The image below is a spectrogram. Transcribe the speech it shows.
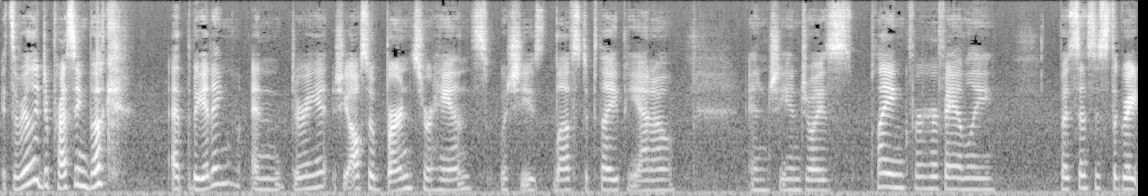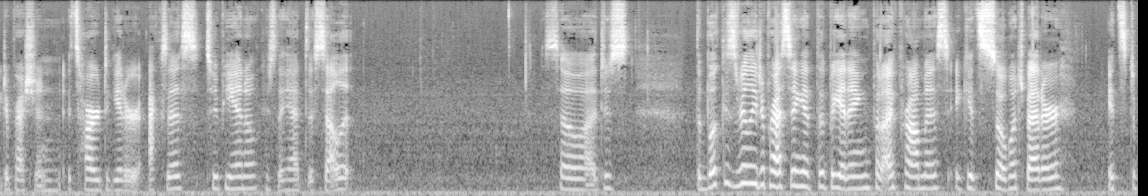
It's a really depressing book at the beginning and during it. She also burns her hands, which she loves to play piano, and she enjoys playing for her family. But since it's the Great Depression, it's hard to get her access to piano because they had to sell it. So uh, just the book is really depressing at the beginning, but I promise it gets so much better. It's de-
